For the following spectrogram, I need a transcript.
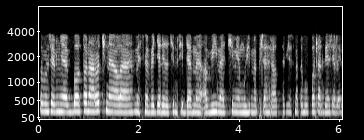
Samozřejmě bylo to náročné, ale my jsme věděli, za čím si jdeme a víme, čím je můžeme přehrát, takže jsme tomu pořád věřili.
